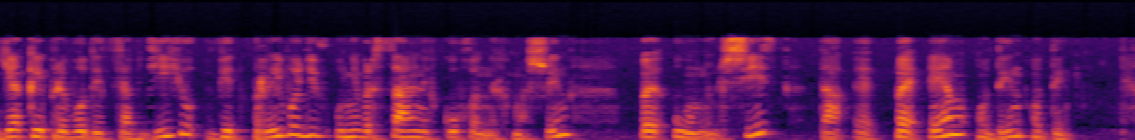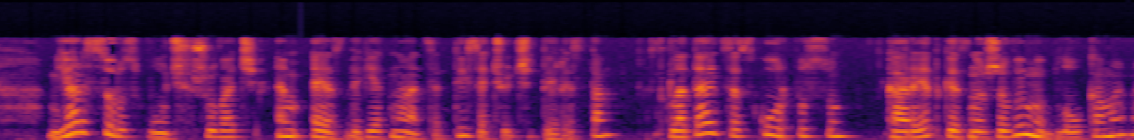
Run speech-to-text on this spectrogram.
який приводиться в дію від приводів універсальних кухонних машин ПУ-06 та ПМ-11. М'ясорозпушувач МС-19 1400 складається з корпусу, каретки з ножовими блоками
